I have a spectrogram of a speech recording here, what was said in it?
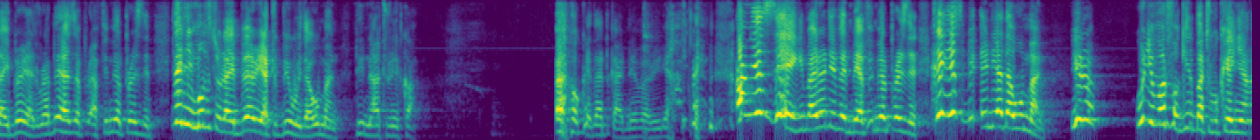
Liberia, Liberia has a, a female president. Then he moves to Liberia to be with a woman. Make her. okay, that can never really happen. I'm just saying, it might not even be a female president. It can just be any other woman. You know, would you vote for Gilbert Bukenya?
